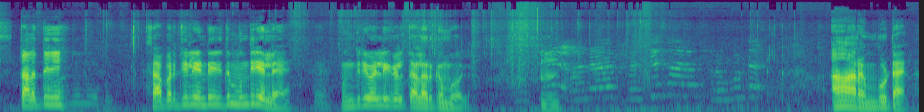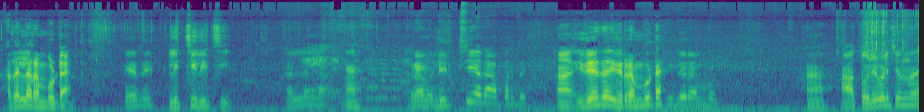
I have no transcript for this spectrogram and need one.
സ്ഥലത്തിന് സബർജിലി ഉണ്ട്. ഇത് മുന്തിരി അല്ലേ മുന്തിരി വള്ളികൾ തളർക്കുമ്പോൾ. ആ റംബൂട്ടാൻ. അതല്ല റംബൂട്ടാൻ. ഏത്? ലിച്ചി ലിച്ചി. അല്ലല്ല. ലിച്ചി ഏതാ അപ്പുറത്ത്? ആ ഇതേതാ? ഇത് റംബൂട്ടാൻ? ഇത് റംബൂട്ടാൻ. ആ ആ തൊലി വിളിച്ചെന്ന്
